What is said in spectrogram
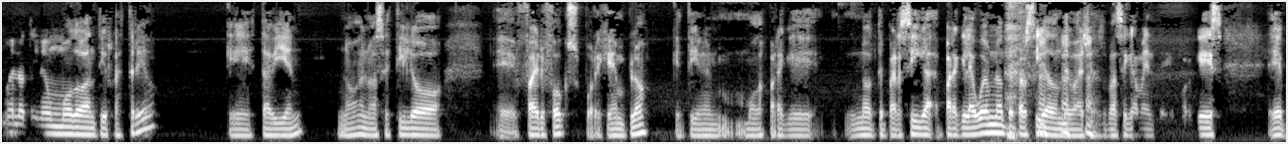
bueno, tiene un modo antirrastreo, que está bien, ¿no? Al más estilo eh, Firefox, por ejemplo, que tienen modos para que no te persiga, para que la web no te persiga donde vayas, básicamente, porque es eh,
